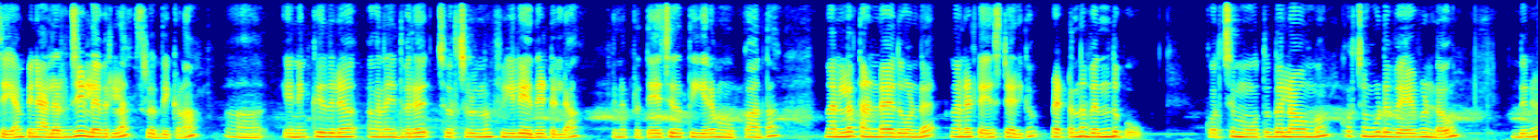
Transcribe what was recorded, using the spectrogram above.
ചെയ്യാം. പിന്നെ അലർജി ഉള്ളവരെല്ലാം ശ്രദ്ധിക്കണം. എനിക്കിതിൽ അങ്ങനെ ഇതുവരെ ചൊറിച്ചിലൊന്നും ഫീൽ ചെയ്തിട്ടില്ല. പിന്നെ പ്രത്യേകിച്ച് ഇത് തീരെ മൂക്കാത്ത നല്ല തണ്ടായതുകൊണ്ട് നല്ല ടേസ്റ്റ് ആയിരിക്കും പെട്ടെന്ന് വെന്ത് പോകും കുറച്ച് മൂത്തതെല്ലാവുമ്പം കുറച്ചും കൂടി വേവ് ഉണ്ടാവും ഇതിന്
